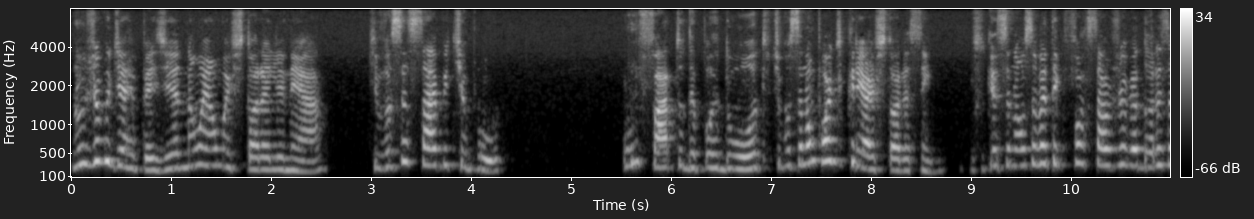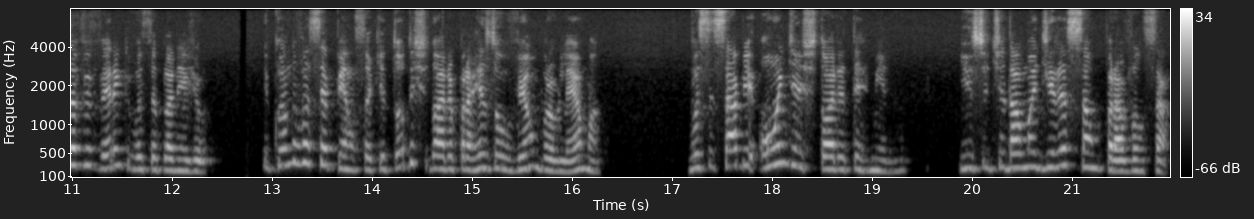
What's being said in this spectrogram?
Num jogo de RPG não é uma história linear que você sabe, tipo, um fato depois do outro. Tipo, você não pode criar a história assim. Porque senão você vai ter que forçar os jogadores a viverem o que você planejou. E quando você pensa que toda história é para resolver um problema, você sabe onde a história termina. Isso te dá uma direção para avançar.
